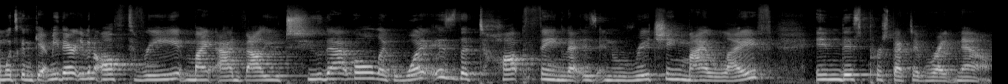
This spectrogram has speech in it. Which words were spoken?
and what's going to get me there, even all three might add value to that goal. Like, what is the top thing that is enriching my life in this perspective right now?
